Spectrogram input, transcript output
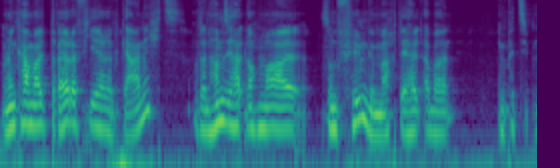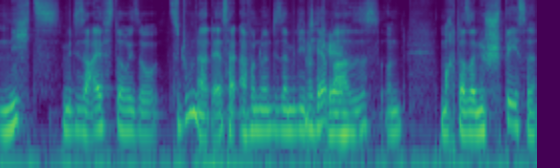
Und dann kam halt drei oder vier Jahre gar nichts. Und dann haben sie halt noch mal so einen Film gemacht, der halt aber im Prinzip nichts mit dieser Alf-Story so zu tun hat. Er ist halt einfach nur in dieser Militärbasis und macht da seine Späße.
